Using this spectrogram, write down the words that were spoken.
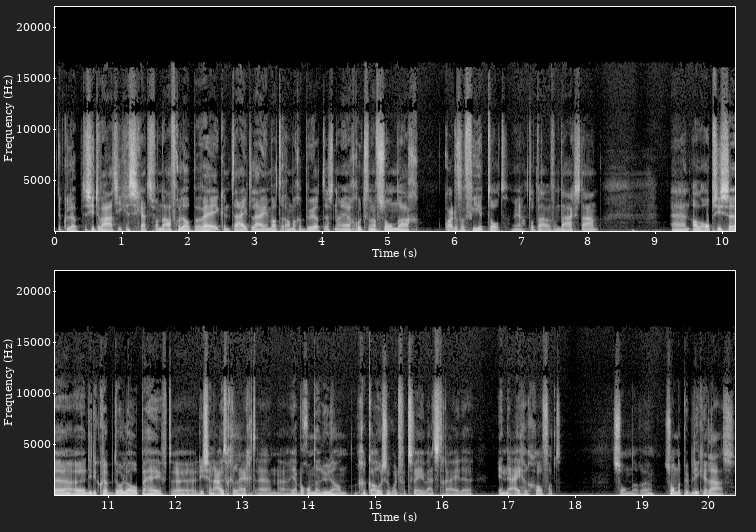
de club de situatie geschetst van de afgelopen week. Een tijdlijn, wat er allemaal gebeurd is. Nou ja, goed, vanaf zondag kwart over vier tot, ja, tot waar we vandaag staan. En alle opties eh, eh, die de club doorlopen heeft, eh, die zijn uitgelegd. En ja, waarom er nu dan gekozen wordt voor twee wedstrijden in de eigen Goffert. Zonder, zonder publiek helaas.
